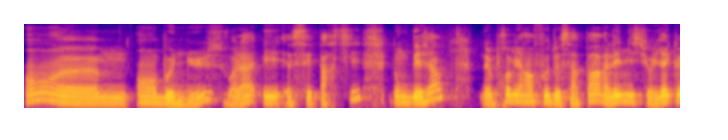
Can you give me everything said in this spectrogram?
en, euh, en bonus. Voilà, et c'est parti. Donc déjà, première info de sa part, l'émission, il y a que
